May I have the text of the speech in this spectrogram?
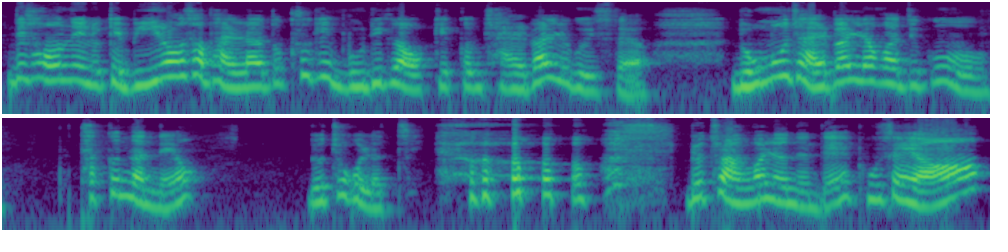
근데 저는 이렇게 밀어서 발라도 크게 무리가 없게끔 잘 발리고 있어요. 너무 잘 발려가지고 다 끝났네요. 몇 초 걸렸지? 몇 초 안 걸렸는데 보세요.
